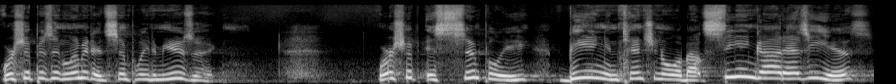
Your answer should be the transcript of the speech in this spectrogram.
Worship isn't limited simply to music. Worship is simply being intentional about seeing God as He is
